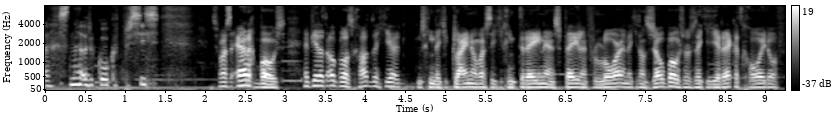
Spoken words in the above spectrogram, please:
sneller koken, precies. Ze was erg boos. Heb je dat ook wel eens gehad? Dat je, misschien dat je kleiner was, dat je ging trainen en spelen en verloor. En dat je dan zo boos was dat je je racket gooide? Of...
